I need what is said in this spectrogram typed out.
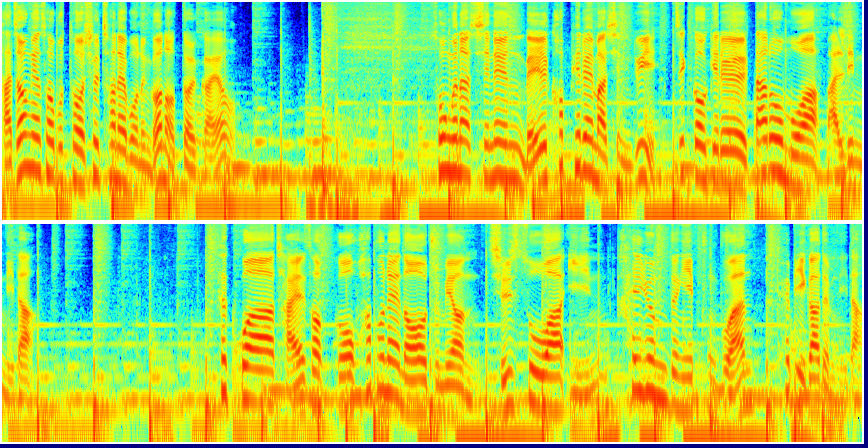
가정에서부터 실천해 보는 건 어떨까요? 송은아 씨는 매일 커피를 마신 뒤 찌꺼기를 따로 모아 말립니다. 흙과 잘 섞어 화분에 넣어주면 질소와 인, 칼륨 등이 풍부한 퇴비가 됩니다.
